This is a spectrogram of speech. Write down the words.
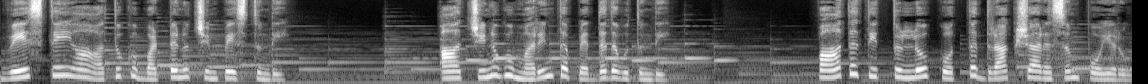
వేస్తే ఆ అతుకు బట్టను చింపేస్తుంది. ఆ చినుగు మరింత పెద్దదవుతుంది. పాత తిత్తుల్లో కొత్త ద్రాక్షారసం పోయరు.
